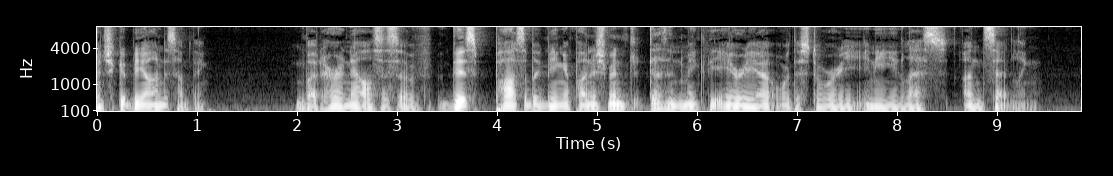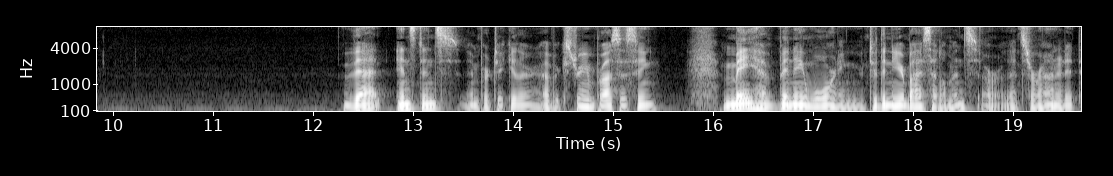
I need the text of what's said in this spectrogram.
and she could be onto something. But her analysis of this possibly being a punishment doesn't make the area or the story any less unsettling. That instance in particular of extreme processing may have been a warning to the nearby settlements or that surrounded it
